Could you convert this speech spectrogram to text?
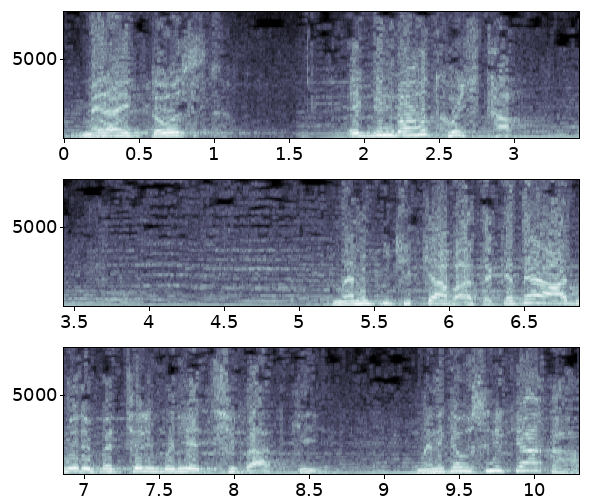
मेरा एक दोस्त एक दिन बहुत खुश था। मैंने पूछा, क्या बात है? कहते हैं, आज मेरे बच्चे ने बड़ी अच्छी बात की। मैंने कहा, उसने क्या कहा?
